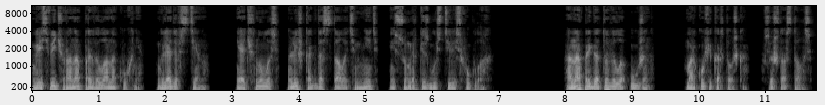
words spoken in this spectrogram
Весь вечер она провела на кухне, глядя в стену, и очнулась, лишь когда стало темнеть и сумерки сгустились в углах. Она приготовила ужин, морковь и картошка, все, что осталось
